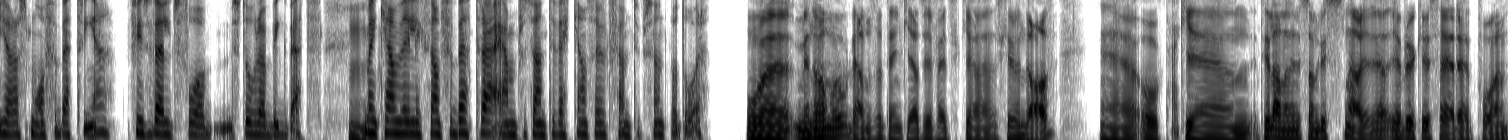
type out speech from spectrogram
göra små förbättringar. Det finns väldigt få stora big bets. Mm. Men kan vi liksom förbättra 1% i veckan så har vi gjort 50% på ett år. Och eh, med de orden så tänker jag att vi faktiskt ska, ska runda av. Eh, och eh, till alla ni som lyssnar, jag, jag brukar ju säga det på,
